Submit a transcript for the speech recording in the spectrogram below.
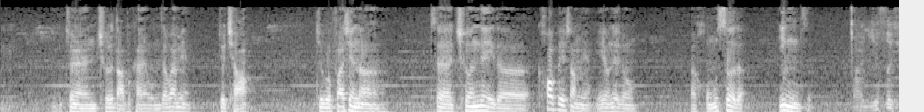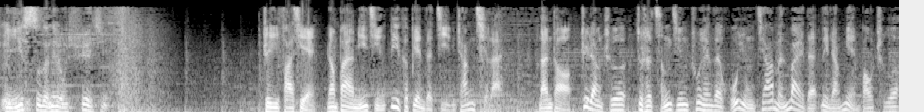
嗯，虽然车打不开，我们在外面就瞧，结果发现呢，在车内的靠背上面也有那种呃红色的印子。啊，疑似血疑似的那种血迹。这一发现让办案民警立刻变得紧张起来。难道这辆车就是曾经出现在胡勇家门外的那辆面包车？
